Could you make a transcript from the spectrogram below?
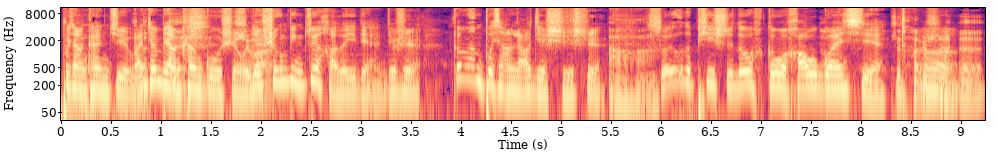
不想看剧，完全不想看故事。我觉得生病最好的一点就是根本不想了解时事，啊，所有的屁事都跟我毫无关系。这倒是，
